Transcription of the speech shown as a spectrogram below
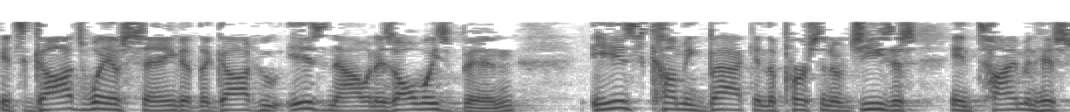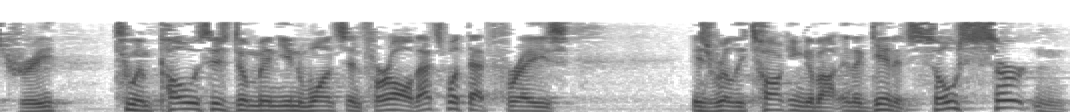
It's God's way of saying that the God who is now and has always been is coming back in the person of Jesus in time and history to impose his dominion once and for all. That's what that phrase is really talking about. And again, it's so certain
